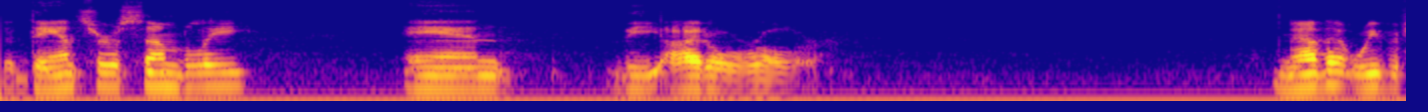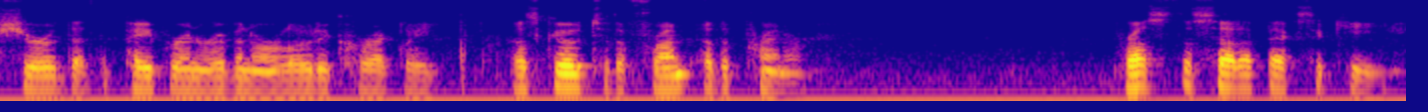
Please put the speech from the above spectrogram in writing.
the dancer assembly and the idle roller. Now that we've assured that the paper and ribbon are loaded correctly, let's go to the front of the printer. Press the Setup Exit key.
